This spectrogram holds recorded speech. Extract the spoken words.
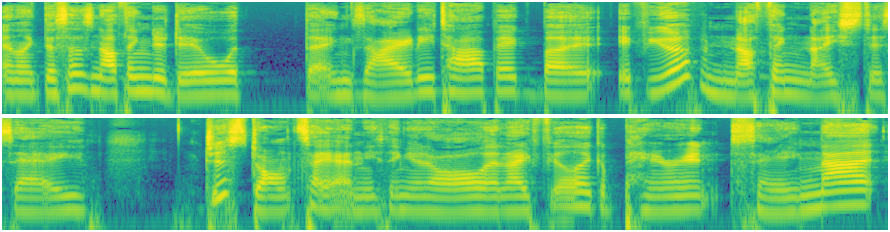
And like, this has nothing to do with the anxiety topic, but if you have nothing nice to say, just don't say anything at all. And I feel like a parent saying that,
